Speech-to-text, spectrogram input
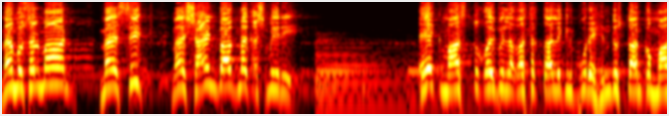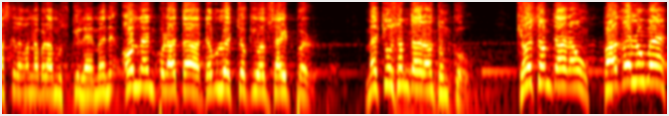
मैं मुसलमान, मैं सिख मैं शाइन बाग मैं कश्मीरी। एक मास्क तो कोई भी लगा सकता है लेकिन पूरे हिंदुस्तान को मास्क लगाना बड़ा मुश्किल है। मैंने ऑनलाइन पढ़ा था डब्ल्यू की वेबसाइट पर। मैं क्यों समझा रहा हूँ तुमको? क्यों समझा रहा हूँ? पागल हूँ मैं।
